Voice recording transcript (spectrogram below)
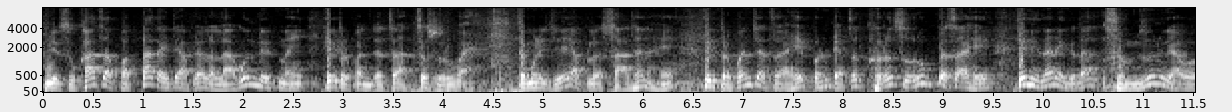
म्हणजे सुखाचा पत्ता काही ते आपल्याला लागून देत नाही हे प्रपंचाचं आजचं स्वरूप आहे. त्यामुळे जे आपलं साधन आहे ते प्रपंचाचं आहे पण त्याचं खरं स्वरूप कसं आहे ते निदान एकदा समजून घ्यावं.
